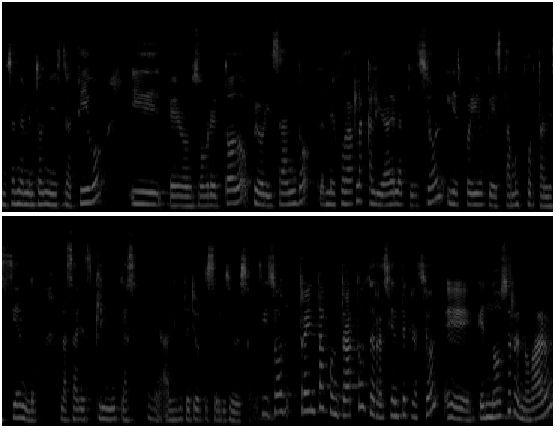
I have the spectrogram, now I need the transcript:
un saneamiento administrativo, y, pero sobre todo priorizando mejorar la calidad de la atención y es por ello que estamos fortaleciendo las áreas clínicas eh, al interior del servicio de salud. Sí, son 30 contratos de reciente creación eh, que no se renovaron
